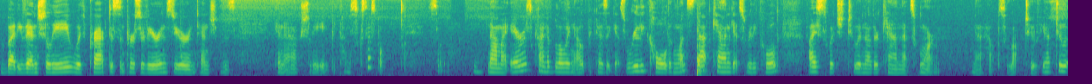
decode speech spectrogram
but eventually, with practice and perseverance, your intentions can actually become successful. So now my air is kind of blowing out because it gets really cold, and once that can gets really cold, I switch to another can that's warm. And that helps a lot too. If you have two,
